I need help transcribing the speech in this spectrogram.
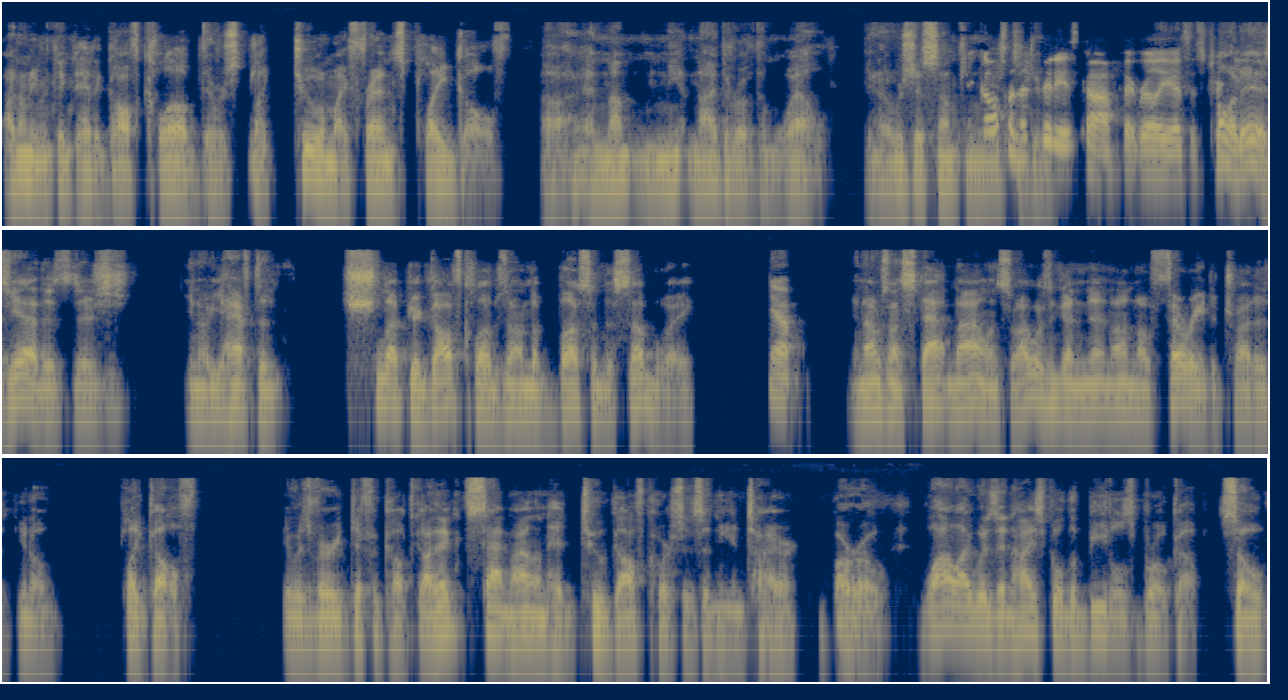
I don't even think they had a golf club. There was like two of my friends played golf, uh, and none, ne- neither of them well. You know, it was just something. we golf in the do. city is tough. It really is. It's tricky. Oh, it is. Yeah. There's, there's, you know, you have to schlep your golf clubs on the bus and the subway. Yeah. And I was on Staten Island, so I wasn't going to on no ferry to try to, you know, play golf. It was very difficult. I think Staten Island had two golf courses in the entire borough. While I was in high school, the Beatles broke up. So,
